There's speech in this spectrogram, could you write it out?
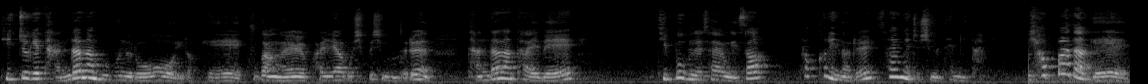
뒤쪽에 단단한 부분으로 이렇게 구강을 관리하고 싶으신 분들은 단단한 타입의 뒷부분을 사용해서 혀 클리너를 사용해 주시면 됩니다. 혓바닥에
